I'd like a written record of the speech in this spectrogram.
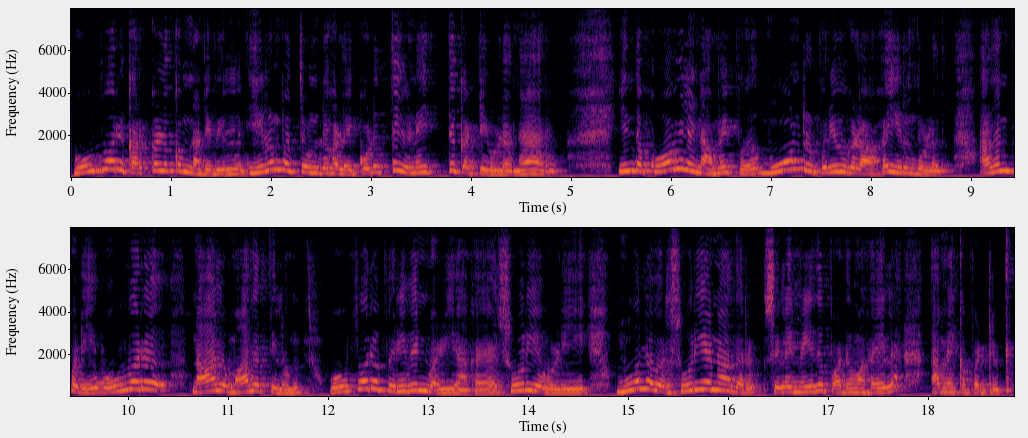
ஒவ்வொரு கற்களுக்கும் நடுவில் இரும்பு துண்டுகளை கொடுத்து இணைத்து கட்டியுள்ளனர். இந்த கோவிலின் அமைப்பு மூன்று பிரிவுகளாக இருந்துள்ளது. அதன்படி ஒவ்வொரு நாலு மாதத்திலும் ஒவ்வொரு பிரிவின் வழியாக சூரிய ஒளி மூலவர் சூரியநாதர் சிலை மீது படும் வகையில் அமைக்கப்பட்டிருக்கு.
